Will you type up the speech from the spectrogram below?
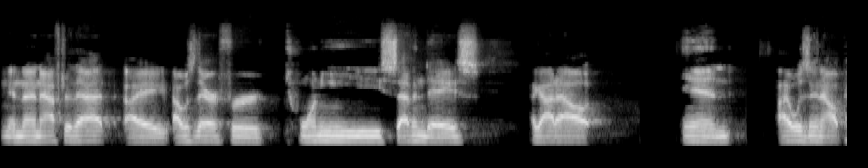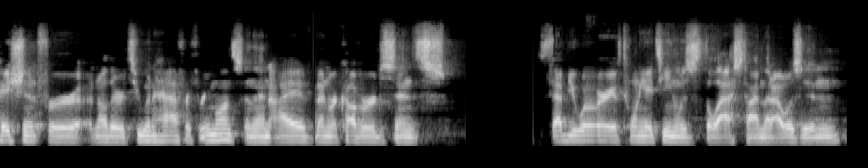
and then after that, I I was there for 27 days. I got out and I was in outpatient for another two and a half or three months. And then I've been recovered since February of 2018 was the last time that I was in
